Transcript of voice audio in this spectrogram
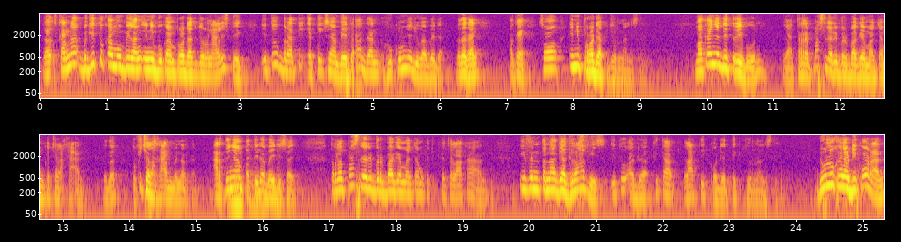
Nah, karena begitu kamu bilang ini bukan produk jurnalistik, itu berarti etiknya beda dan hukumnya juga beda. Betul kan? Oke, okay, so ini produk jurnalistik. Makanya di Tribun, ya terlepas dari berbagai macam kecelakaan, gitu. Itu kecelakaan benar kan? Artinya apa? Tidak by design. Terlepas dari berbagai macam kecelakaan, even tenaga grafis itu ada kita latih kodetik jurnalistik. Dulu kalau di koran,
